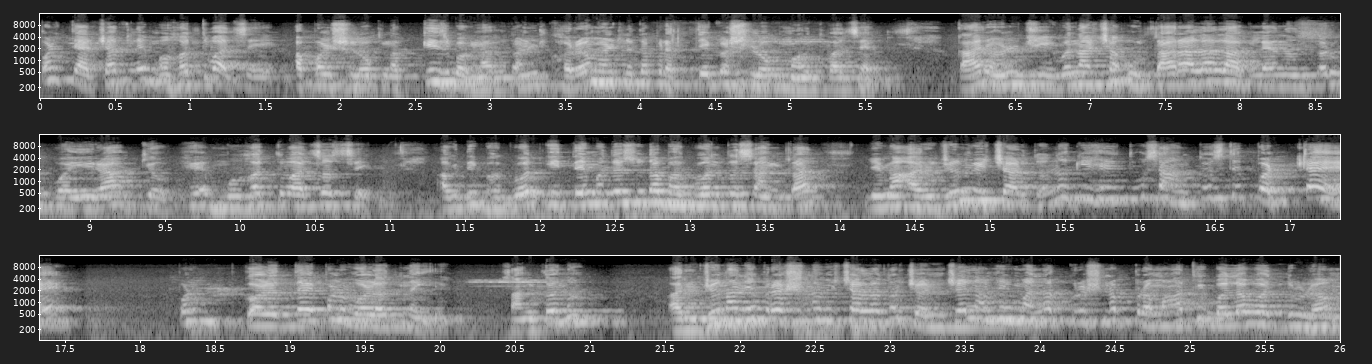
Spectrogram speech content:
पण त्याच्यातले महत्त्वाचे आपण श्लोक नक्कीच बघणार आहोत. आणि खरं म्हटलं तर प्रत्येक श्लोक महत्त्वाचे आहे कारण जीवनाच्या उताराला लागल्यानंतर वैराग्य हे महत्त्वाचंच आहे. अगदी भगवद्गीतेमध्ये सुद्धा भगवंत सांगतात जेव्हा अर्जुन विचारतो ना की हे तू सांगतोस ते पट्ट आहे पण कळतंय पण वळत नाही आहे सांगतो ना. अर्जुनाने प्रश्न विचारला तर चंचलम हे मनकृष्ण प्रमाथी बलवदृढम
